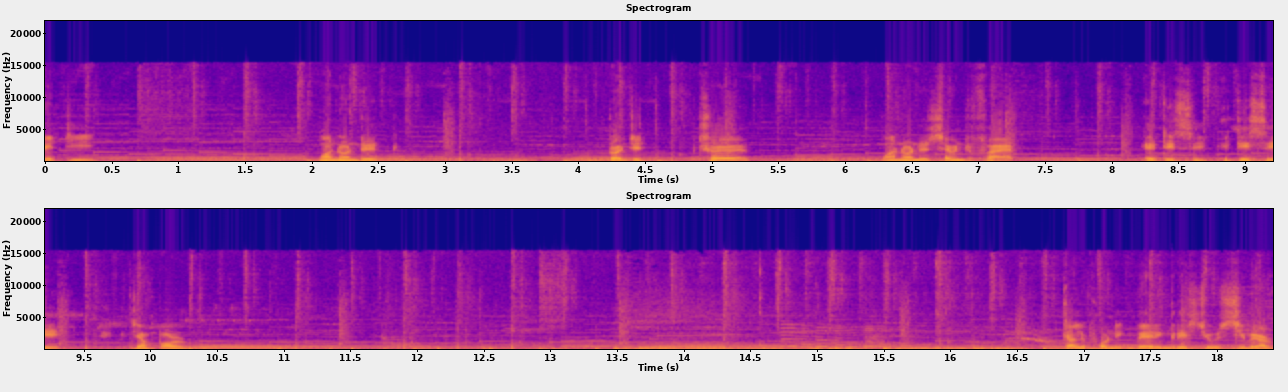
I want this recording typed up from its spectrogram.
80 123 175 etc etc example Californic bearing ratio severe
